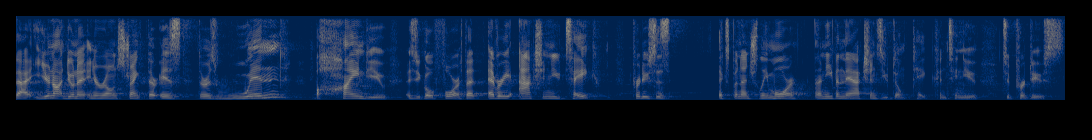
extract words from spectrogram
that you're not doing it in your own strength. There is, there is wind behind you as you go forth, that every action you take produces exponentially more, and even the actions you don't take continue to produce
